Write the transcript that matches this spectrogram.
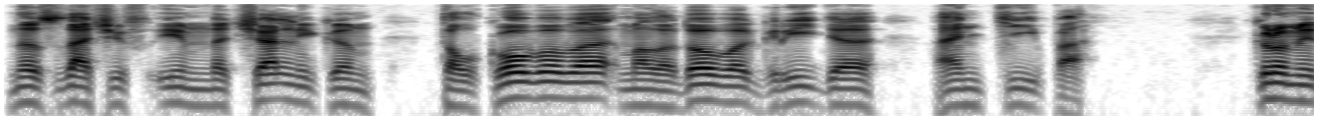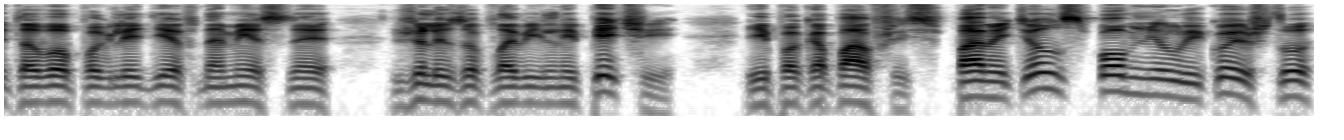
назначив им начальником толкового молодого гридя Антипа. Кроме того, поглядев на местные железоплавильные печи и покопавшись в память, он вспомнил и кое-что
